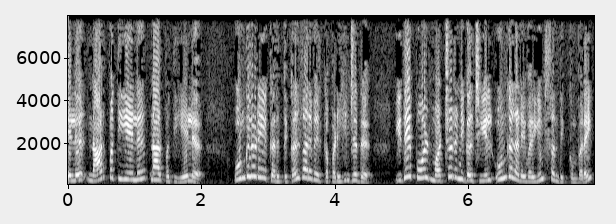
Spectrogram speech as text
ஏழு நாற்பத்தி ஏழு நாற்பத்தி ஏழு உங்களுடைய கருத்துக்கள் வரவேற்கப்படுகின்றது. இதேபோல் மற்றொரு நிகழ்ச்சியில் உங்கள் அனைவரையும் சந்திக்கும் வரை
